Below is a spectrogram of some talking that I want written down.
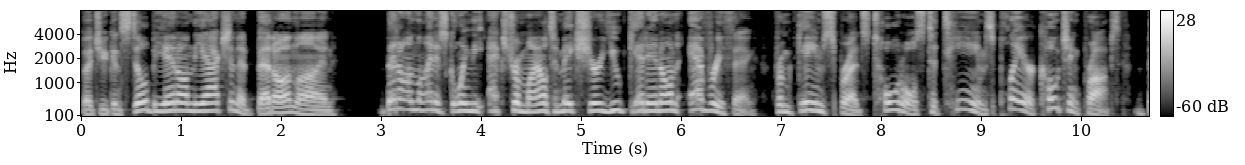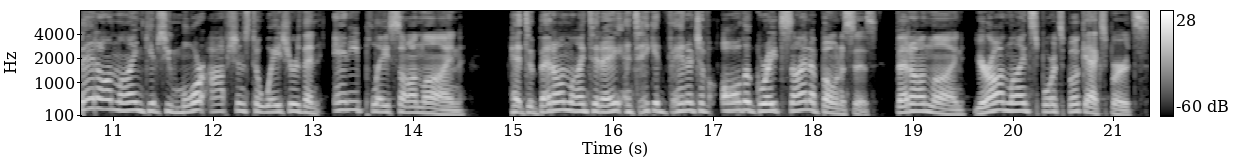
but you can still be in on the action at Bet Online. BetOnline is going the extra mile to make sure you get in on everything. From game spreads, totals, to teams, player, coaching props, BetOnline gives you more options to wager than any place online. Head to BetOnline today and take advantage of all the great sign-up bonuses. BetOnline, your online sportsbook experts.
